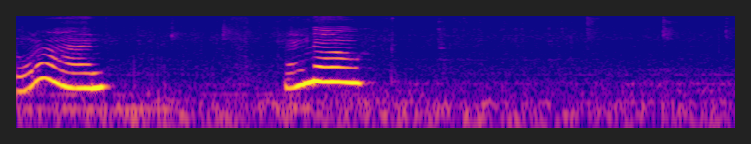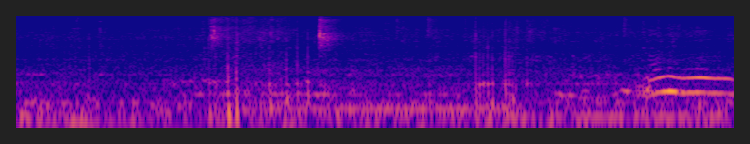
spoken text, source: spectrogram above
Hold on. I know. Mm.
